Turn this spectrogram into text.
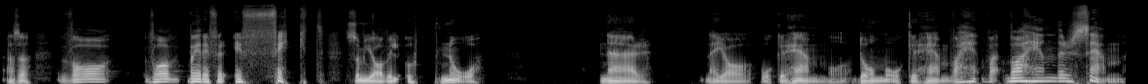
Alltså, vad, vad, vad är det för effekt som jag vill uppnå när, när jag åker hem och de åker hem? Vad, vad, vad händer sen?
